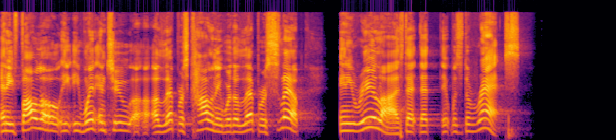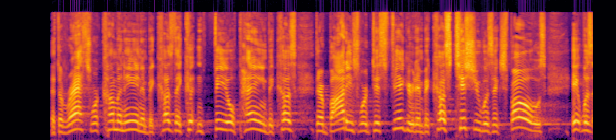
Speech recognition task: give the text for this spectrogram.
And he followed, he, he went into a, a leper's colony where the lepers slept, and he realized that, that it was the rats. That the rats were coming in, and because they couldn't feel pain, because their bodies were disfigured, and because tissue was exposed, it was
